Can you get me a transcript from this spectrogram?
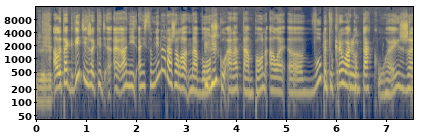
Že, že... Ale tak viete, že keď ani, ani som nenarážala na vložku mm-hmm. a na tampon, ale uh, vôbec krv ako takú, hej, že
